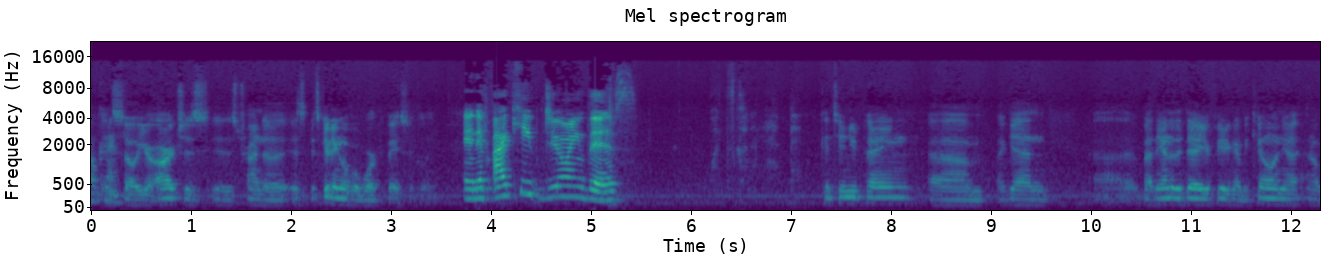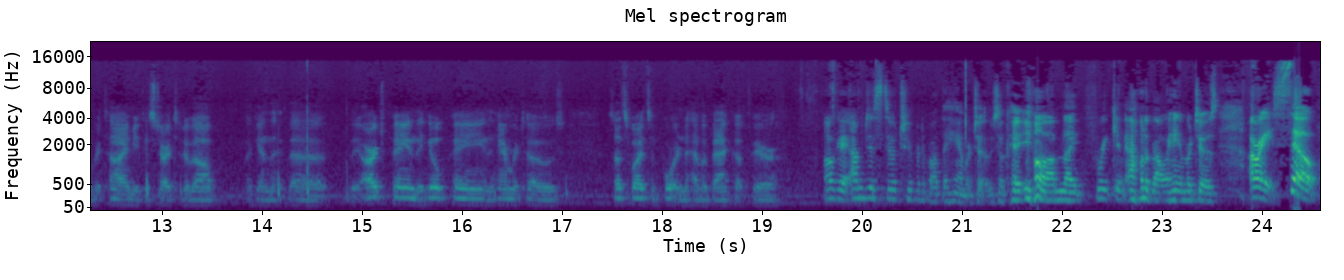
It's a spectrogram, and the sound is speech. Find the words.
Okay. And so your arch is, is trying to, it's, it's getting overworked basically. And if I keep doing this, what's gonna happen? continued pain. Um, again, uh, by the end of the day, your feet are going to be killing you, and over time, you can start to develop again the, the the arch pain, the heel pain, the hammer toes. So that's why it's important to have a backup pair. Okay, I'm just still tripping about the hammer toes, okay? Y'all, I'm like freaking out about hammer toes. All right, so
